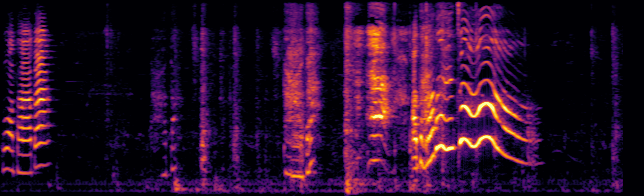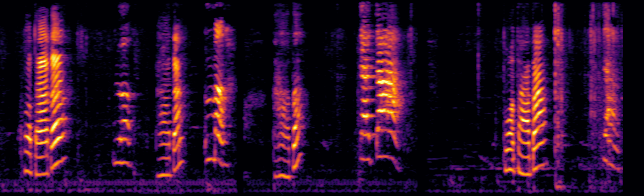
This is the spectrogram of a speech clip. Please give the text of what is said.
도와 닫아. 닫아. 닫아. 아 닫아 해줘. 도와 닫아. 닫아. 엄마, 닫아. 짜자, 도와 닫아. 짠.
